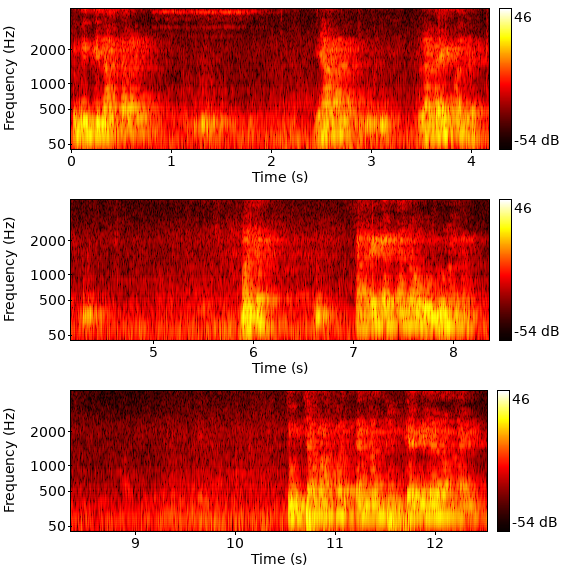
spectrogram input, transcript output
तुम्ही विनाकारण या लढाईमध्ये माझ्या कार्यकर्त्यांना ओढू नका. तुमच्या मार्फत त्यांना धमक्या दिल्या जात आहेत.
